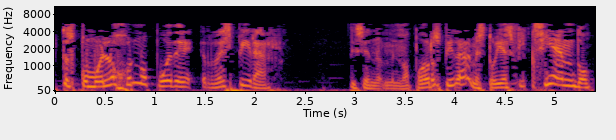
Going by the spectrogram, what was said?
Entonces, como el ojo no puede respirar, dice, no, no puedo respirar, me estoy asfixiando.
